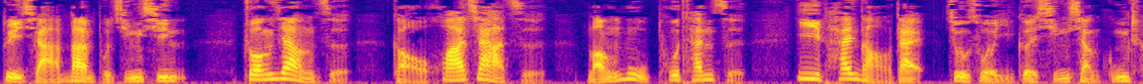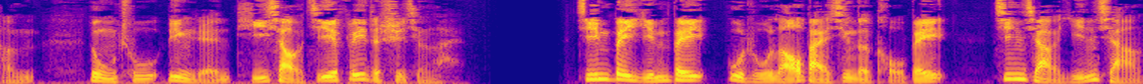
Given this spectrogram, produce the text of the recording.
对下漫不经心，装样子、搞花架子、盲目铺摊子，一拍脑袋就做一个形象工程，弄出令人啼笑皆非的事情来。金杯银杯不如老百姓的口碑，金奖银奖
